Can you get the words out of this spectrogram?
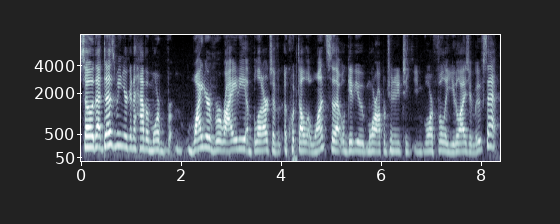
So that does mean you're going to have a more v- wider variety of blood arts of, equipped all at once. So that will give you more opportunity to more fully utilize your move set.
